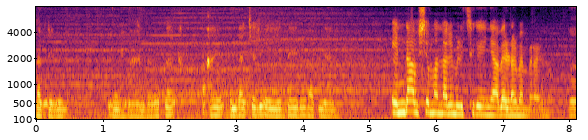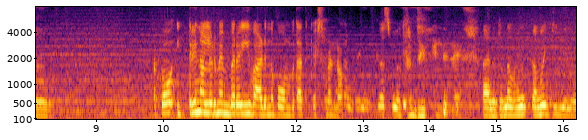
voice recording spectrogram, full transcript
കട്ടിലും പിന്നെ വേണ്ടതൊക്കെ എന്താ വെച്ചാൽ ചെയ്തേരും പറഞ്ഞാൽ എന്താവശ്യം വന്നാലും വിളിച്ചു കഴിഞ്ഞാൽ വരണ ഒരു മെമ്പറായിരുന്നു അപ്പോ ഇത്രയും നല്ലൊരു മെമ്പർ ഈ വാർഡിൽ നിന്ന് പോകുമ്പോൾ താത്തയ്ക്ക് വിഷമമുണ്ടോ? കണ്ടു. എനിക്ക് പറഞ്ഞിട്ട് നമ്മൾ നിൽക്കാൻ പറ്റില്ലല്ലോ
